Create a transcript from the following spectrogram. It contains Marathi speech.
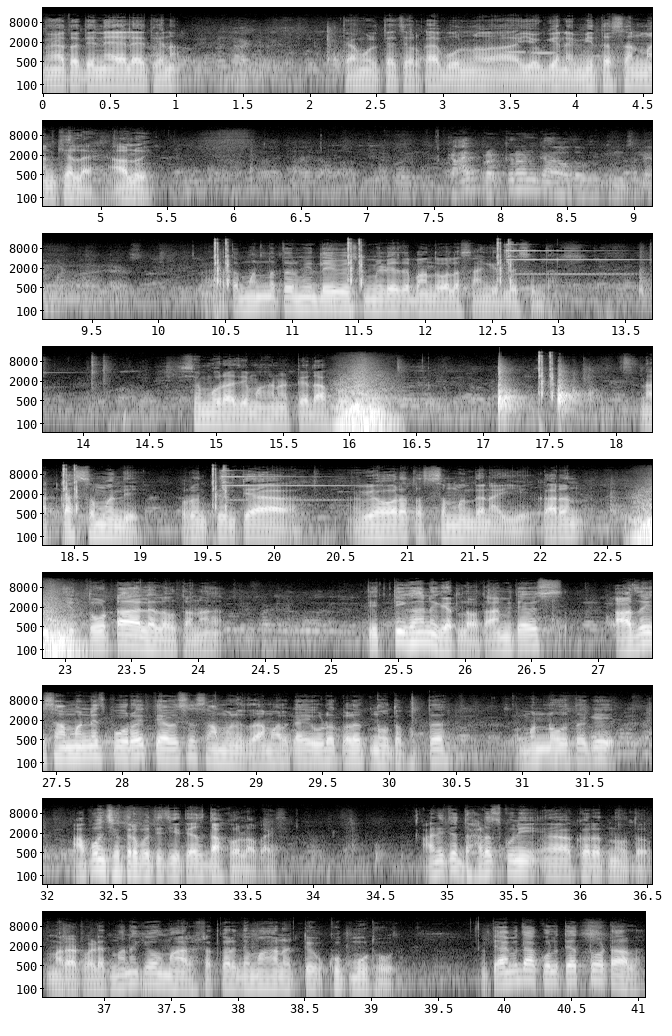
मी आता ते न्यायालयात आहे ना. त्यामुळे त्याच्यावर काय बोलणं योग्य नाही. मी तर सन्मान केला आहे आलो आहे काय प्रकरण काय होतं? तुमचं काय म्हणणं आहे काय असं? आता म्हणणं तर मी लय वेळेस मीडियाच्या बांधवाला सांगितलं सुद्धा. शंभूराजे महानाट्य दाखवलं. नाटकात संबंध आहे. परंतु त्या व्यवहाराचा संबंध नाही आहे कारण जे तोटा आलेला होता ना ते तिघानं घेतला होता. आम्ही त्यावेळेस आजही सामान्यच पोरं आहेत त्यावेळेस सामान्य होतं. आम्हाला काही एवढं कळत नव्हतं. फक्त म्हणणं होतं की आपण छत्रपतीचा इतिहास दाखवला पाहिजे. आणि ते धाडस कुणी करत नव्हतं. मराठवाड्यात म्हणा किंवा महाराष्ट्रात कारण ते महानाट्य खूप मोठं होतं. ते आम्ही दाखवलं त्यात तोटा आला.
